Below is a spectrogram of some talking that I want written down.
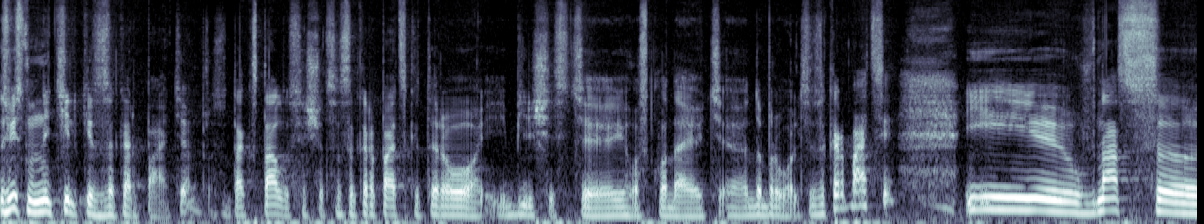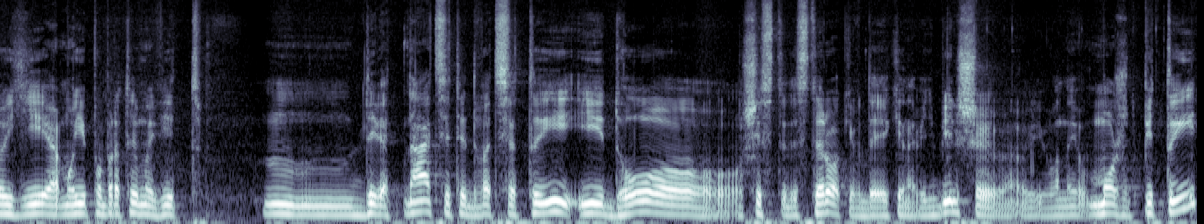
звісно, не тільки з Закарпаття. Просто так сталося, що це Закарпатське ТРО, і більшість е, його складають е, добровольці Закарпатці. І в нас е, є мої побратими від 19, 20 і до 60 років, деякі навіть більше. І вони можуть піти,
